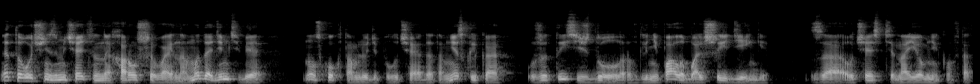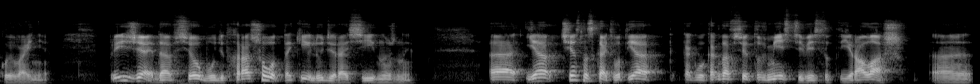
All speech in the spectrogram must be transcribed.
Это очень замечательная, хорошая война. Мы дадим тебе, ну, сколько там люди получают, да, там несколько уже тысяч долларов. Для Непала большие деньги за участие наемником в такой войне. Приезжай, да, все будет хорошо, вот такие люди России нужны. Э, я, честно сказать, вот я, как бы, когда все это вместе, весь этот яролаж э,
